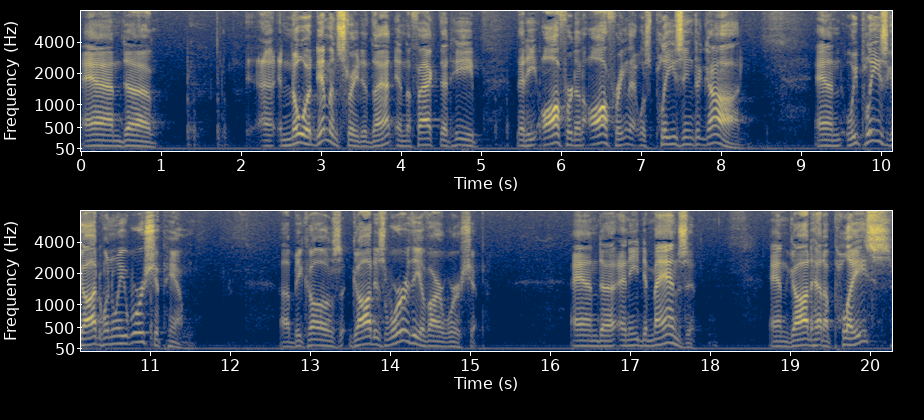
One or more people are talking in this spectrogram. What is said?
And, uh, and Noah demonstrated that in the fact that he, that he offered an offering that was pleasing to God. And we please God when we worship Him. uh, because God is worthy of our worship, and, uh, and He demands it. And God had a place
